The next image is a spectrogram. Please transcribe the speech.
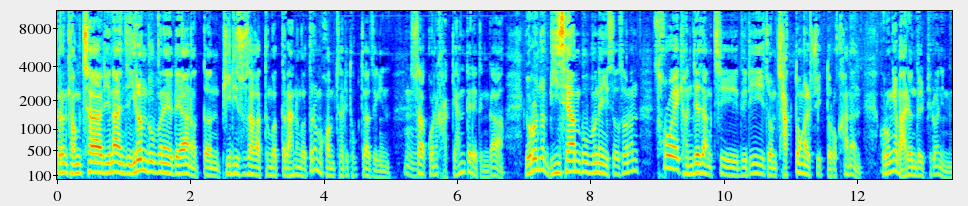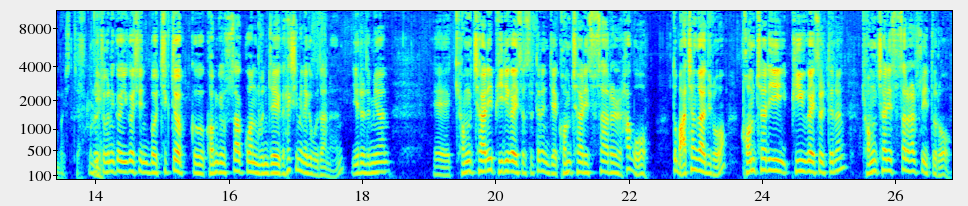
그런 경찰이나 이제 이런 부분에 대한 어떤 비리 수사 같은 것들을 하는 것들은 뭐 검찰이 독자적인 음. 수사권을 갖게 한다라든가 이런 좀 미세한 부분에 있어서는 서로의 견제 장치들이 좀 작동할 수 있도록 하는 그런 게 마련될 필요는 있는 것이죠. 그렇죠. 예. 그러니까 이것이 뭐 직접 그 검경 수사권 문제의 그 핵심이라기보다는 예를 들면 예, 경찰이 비리가 있었을 때는 이제 검찰이 수사를 하고 또 마찬가지로 검찰이 비위가 있을 때는 경찰이 수사를 할 수 있도록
